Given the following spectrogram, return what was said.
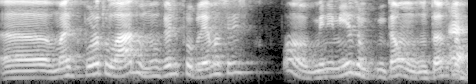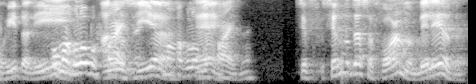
Uh, mas por outro lado, não vejo problema se eles pô, minimizam então um tanto é, da corrida ali. Como a Globo faz, né? anuncia, né? Como a Globo é, faz, né? Sendo dessa forma, beleza.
